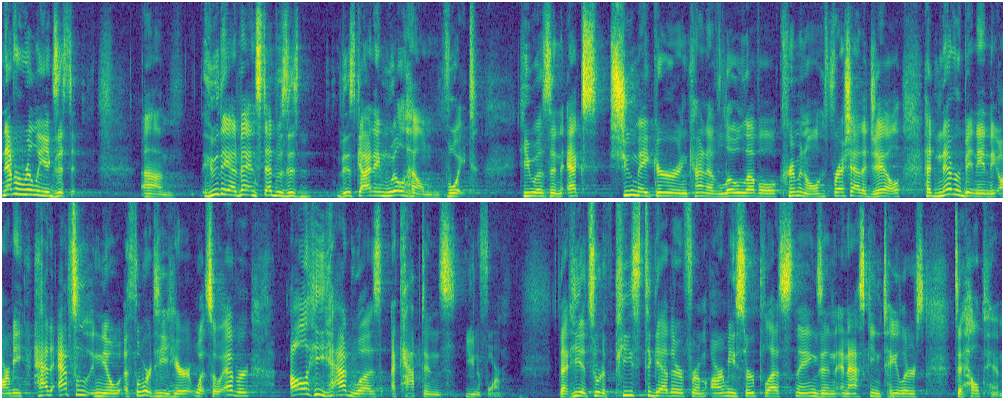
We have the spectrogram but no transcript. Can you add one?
never really existed. Um, who they had met instead was this, this guy named Wilhelm Voigt. He was an ex shoemaker and kind of low level criminal, fresh out of jail, had never been in the army, had absolutely no authority here whatsoever. All he had was a captain's uniform that he had sort of pieced together from army surplus things and, and asking tailors to help him.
